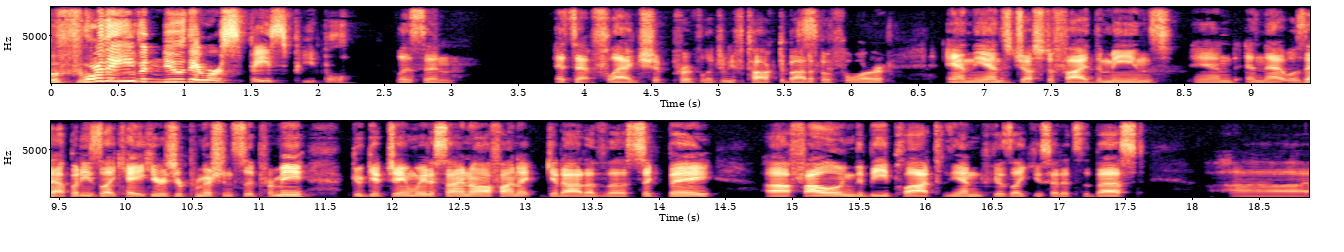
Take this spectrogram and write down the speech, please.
before they even knew they were space people. Listen, it's that flagship privilege. We've talked about it before, and the ends justified the means, and and that was that. But he's like, hey, here's your permission slip for me. Go get Janeway to sign off on it. Get out of the sick bay. Uh, following the B plot to the end because, like you said, it's the best. Uh,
